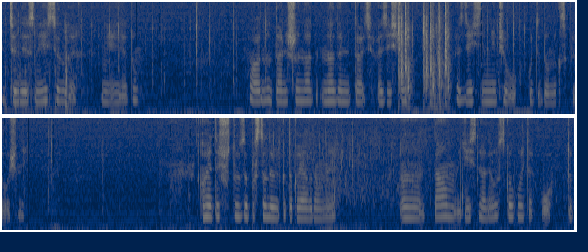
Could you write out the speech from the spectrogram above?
Интересно, есть РГ? Не, нету. Ладно, дальше надо, надо летать. А здесь что? Здесь ничего какой-то домик заброшенный. А это что за постановка такая огромная? А, там есть надоуст какой-то. О, тут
